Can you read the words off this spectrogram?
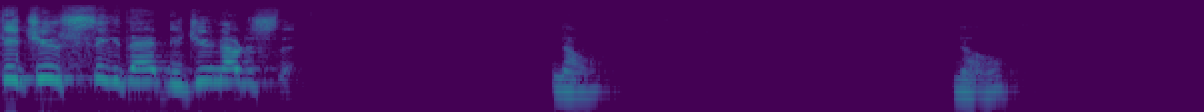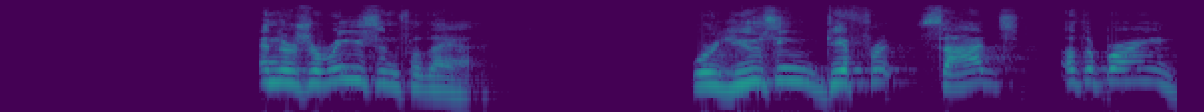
Did you see that? Did you notice that? No. No. And there's a reason for that. We're using different sides of the brain.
